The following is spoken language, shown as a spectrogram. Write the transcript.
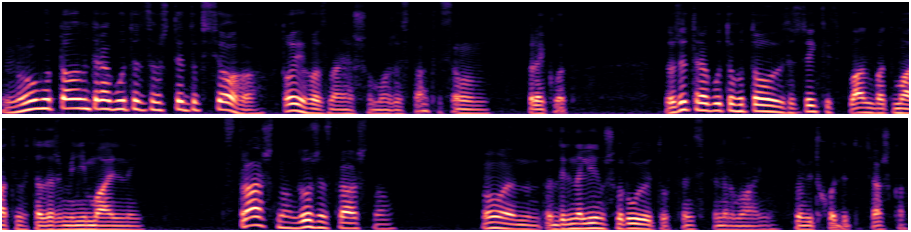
Ну, готовим треба бути завжди до всього. Хто його знає, що може статися? Вон, приклад. Завжди треба бути готовим, завжди якийсь план мати, та навіть мінімальний. Страшно, дуже страшно. Ну, адреналін шурує, то в принципі нормально. Потім відходити тяжко.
